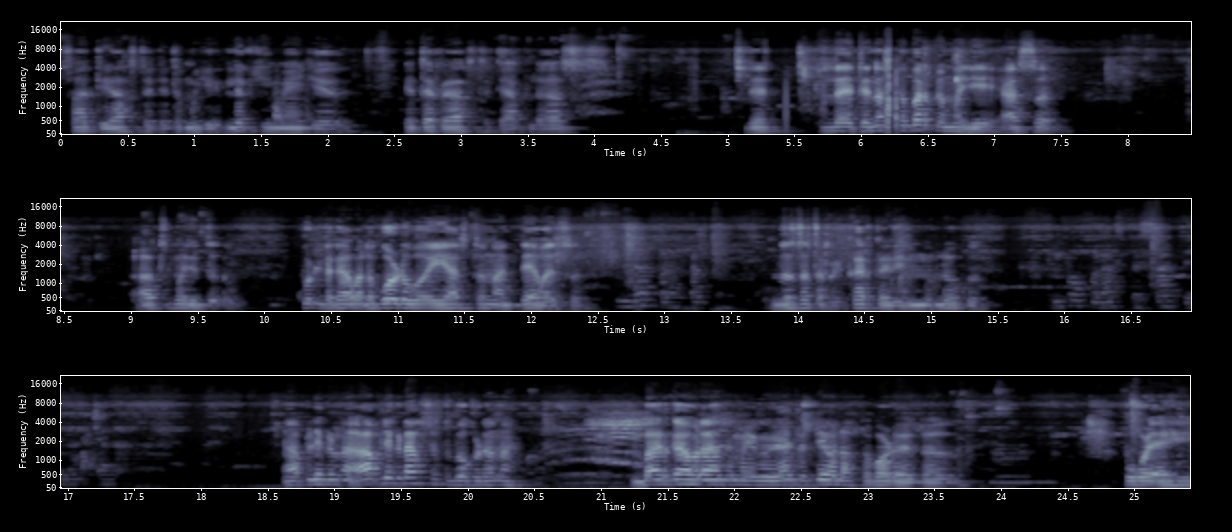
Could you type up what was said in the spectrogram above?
साथी असते तिथं म्हणजे लक्ष्मी यायचे म्हणजे हे तर असतं ते आपलं असं. लय- ते नसतं बरं का म्हणजे असं. आज म्हणजे कुठल्या गावाला गोडवं हे असतं ना देवाचं? जत्रा तर करतात लोक. आपल्याकडं आपल्याकडं असतं बोकडं ना. बाहेर गावाला असं म्हणजे ह्याचं जेवण असतं गोडव्याचं. पोळ्या हे.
